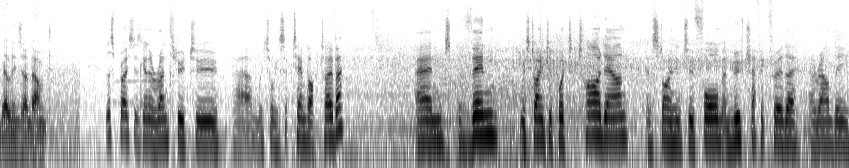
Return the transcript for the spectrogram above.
buildings I don't. This process is going to run through to, um, we're talking September, October and then we're starting to put tar down and starting to form and move traffic further around the,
